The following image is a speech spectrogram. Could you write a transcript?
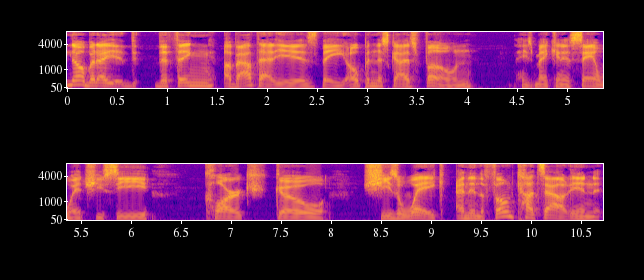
No, but I the thing about that is they open this guy's phone. He's making his sandwich. You see Clark go, "She's awake," and then the phone cuts out, and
